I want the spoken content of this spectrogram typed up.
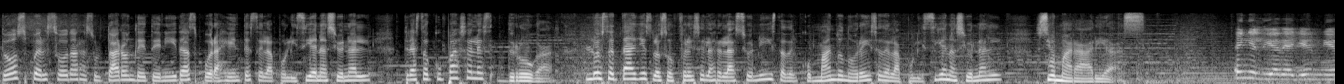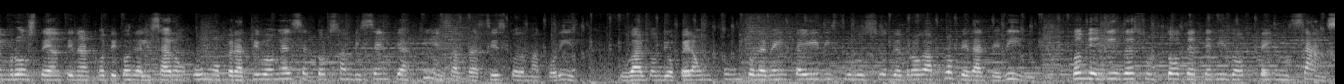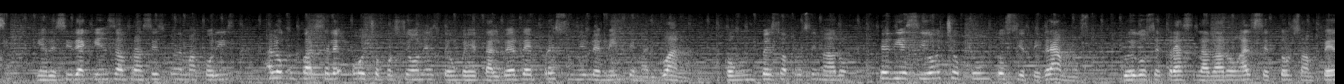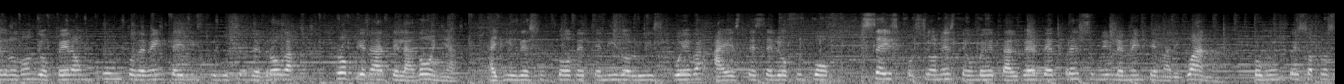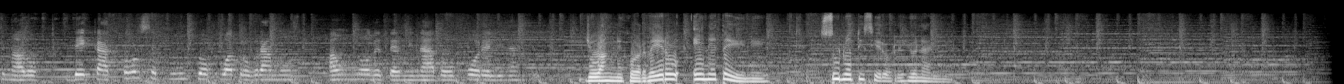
Dos personas resultaron detenidas por agentes de la Policía Nacional tras ocupárseles droga. Los detalles los ofrece la relacionista del Comando Noreste de la Policía Nacional, Xiomara Arias. En el día de ayer, miembros de antinarcóticos realizaron un operativo en el sector San Vicente, aquí en San Francisco de Macorís, lugar donde opera un punto de venta y distribución de droga propiedad de Vivi, donde allí resultó detenido Benny Sanz, quien reside aquí en San Francisco de Macorís, al ocupársele ocho porciones de un vegetal verde, presumiblemente marihuana, con un peso aproximado de 18.7 gramos. Luego se trasladaron al sector San Pedro, donde opera un punto de venta y distribución de droga propiedad de la doña. Allí resultó detenido Luis Cueva, a este se le ocupó seis porciones de un vegetal verde, presumiblemente marihuana, con un peso aproximado de 14.4 gramos, aún no determinado por el INACI. Giovanni Cordero, NTN, su noticiero regional.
